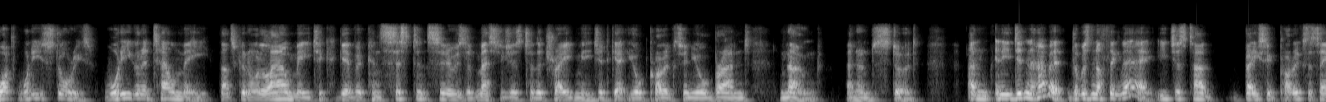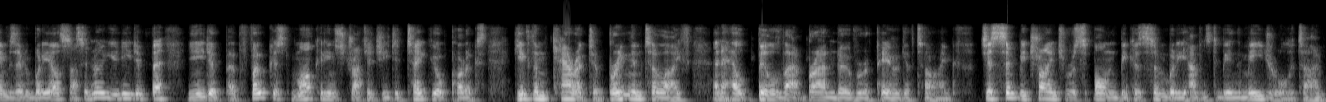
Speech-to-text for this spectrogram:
what what are your stories? What are you going to tell me that's going to allow me to give a consistent series of messages to the trade media to get your products and your brand known and understood? And and he didn't have it. There was nothing there. He just had basic products the same as everybody else. I said, no, you need a you need a, a, focused marketing strategy to take your products, give them character, bring them to life, and help build that brand over a period of time. Just simply trying to respond because somebody happens to be in the media all the time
